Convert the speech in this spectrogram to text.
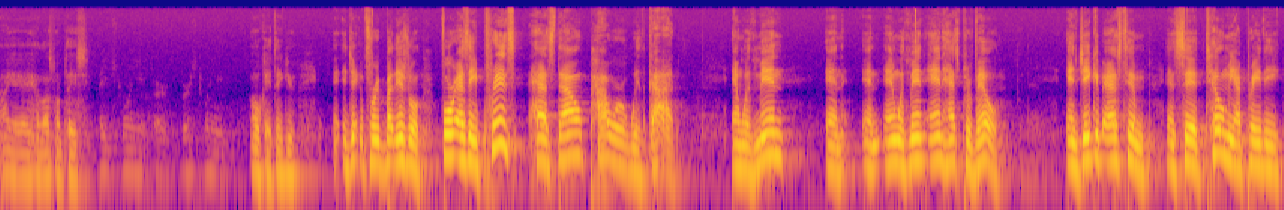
Oh, yeah, yeah, I lost my place. Page 28, verse 28. Okay, thank you. Eh, for, but Israel, for as a prince hast thou power with God and with men and and, and with men and has prevailed. And Jacob asked him and said, Tell me, I pray thee,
